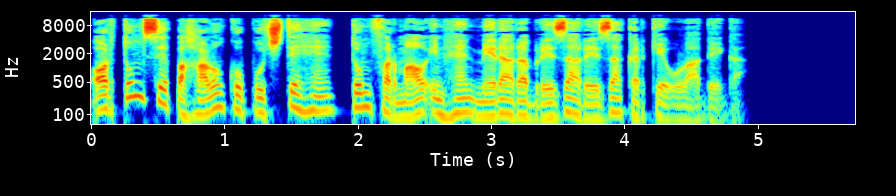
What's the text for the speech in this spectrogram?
اور تم سے پہاڑوں کو پوچھتے ہیں، تم فرماؤ انہیں میرا رب ریزا ریزا کر کے اڑا دے گا۔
